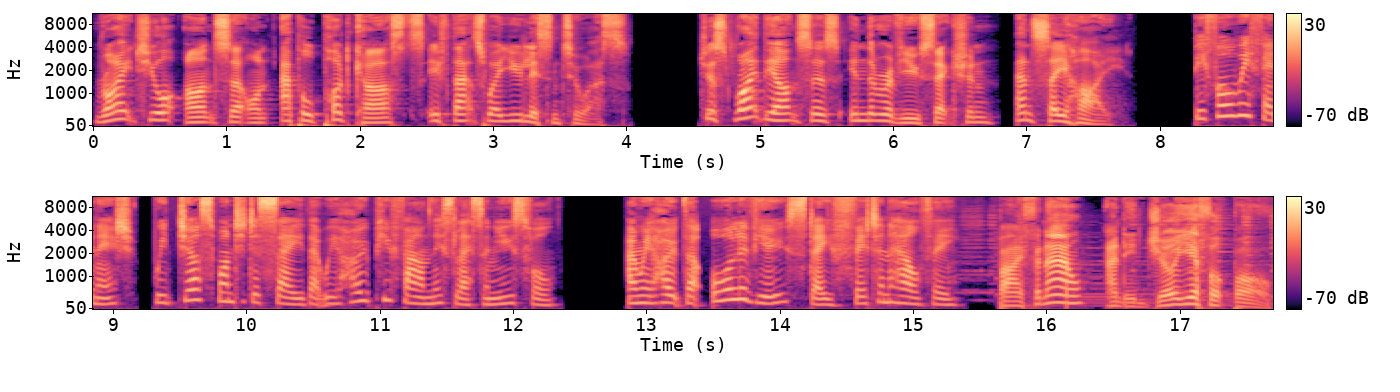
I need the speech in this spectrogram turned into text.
write your answer on Apple Podcasts if that's where you listen to us. Just write the answers in the review section and say hi. Before we finish, we just wanted to say that we hope you found this lesson useful, and we hope that all of you stay fit and healthy. Bye for now and enjoy your football.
